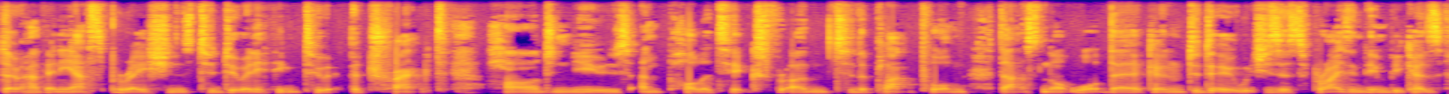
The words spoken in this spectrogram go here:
don't have any aspirations to do anything to attract hard news and politics um, to the platform. That's not what they're going to do, which is a surprising thing because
